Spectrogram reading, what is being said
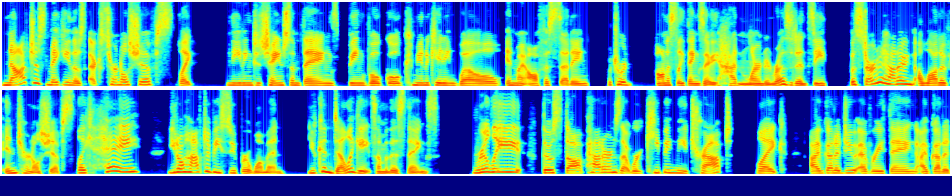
not just making those external shifts, like needing to change some things, being vocal, communicating well in my office setting, which were honestly things I hadn't learned in residency, but started having a lot of internal shifts like, hey, you don't have to be superwoman. You can delegate some of these things. Really, those thought patterns that were keeping me trapped, like, I've got to do everything. I've got to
